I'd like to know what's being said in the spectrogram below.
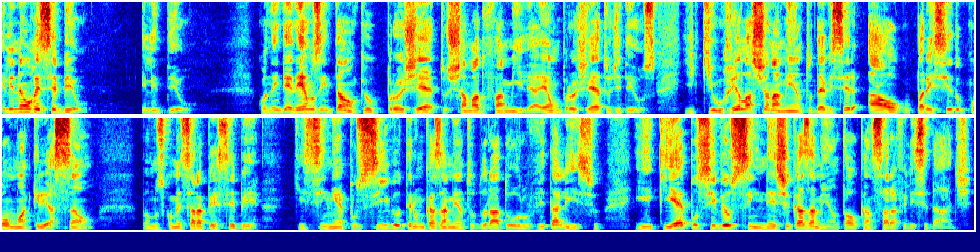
Ele não recebeu, ele deu. Quando entendemos então que o projeto chamado família é um projeto de Deus e que o relacionamento deve ser algo parecido com uma criação, vamos começar a perceber que sim, é possível ter um casamento duradouro, vitalício, e que é possível sim, neste casamento, alcançar a felicidade.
